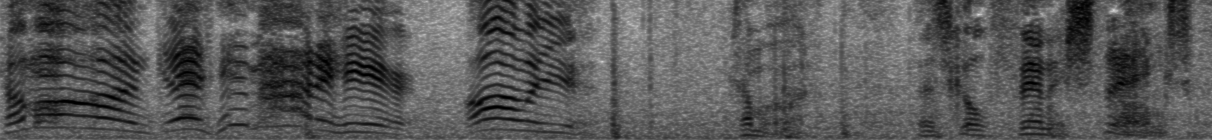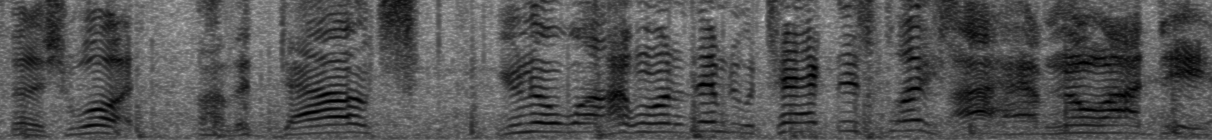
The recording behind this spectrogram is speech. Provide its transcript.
Come on, get him out of here. All of you. Come on. Let's go finish things. Finish what? Oh, the doubts. You know why I wanted them to attack this place? I have no idea.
